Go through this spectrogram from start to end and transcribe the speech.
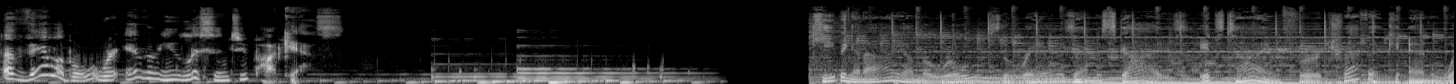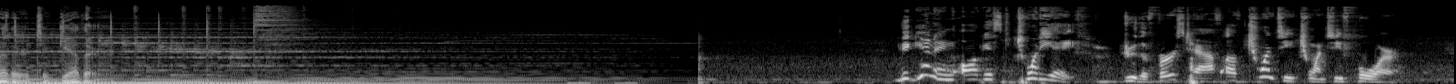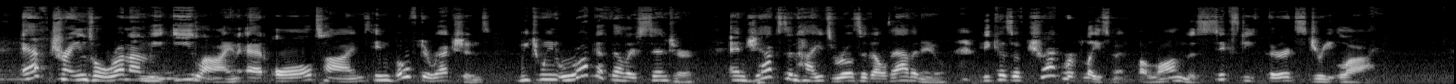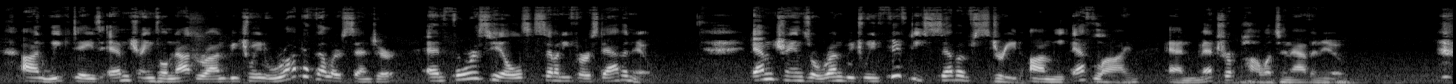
Available wherever you listen to podcasts. Keeping an eye on the roads, the rails, and the skies, it's time for traffic and weather together. Beginning August 28th through the first half of 2024. F trains will run on the E line at all times in both directions between Rockefeller Center and Jackson Heights Roosevelt Avenue because of track replacement along the 63rd Street line. On weekdays, M trains will not run between Rockefeller Center and Forest Hills 71st Avenue. M trains will run between 57th Street on the F line and Metropolitan Avenue.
